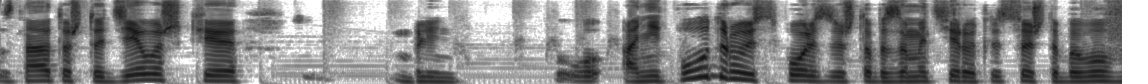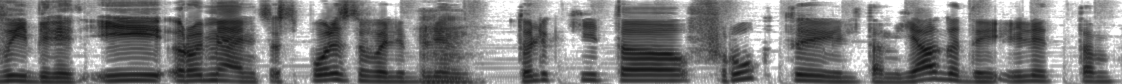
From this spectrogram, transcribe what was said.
знаю то, что девушки, блин, они пудру используют, чтобы заматировать лицо, чтобы его выбелить, и румянец использовали, блин, Мгм. то ли какие-то фрукты, или там ягоды, или там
